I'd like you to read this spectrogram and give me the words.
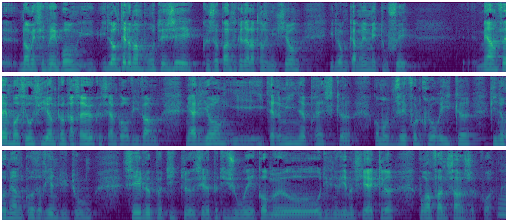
Euh, non, mais c'est vrai, bon, ils l'ont tellement protégé que je pense que dans la transmission, ils l'ont quand même étouffé. Mais enfin, bon, c'est aussi un peu grâce à eux que c'est encore vivant. Mais à Lyon, il, termine presque comme objet folklorique qui ne remet en cause rien du tout. C'est le petit, c'est le petit jouet comme au, XIXe siècle pour enfants sages, quoi. Mmh.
